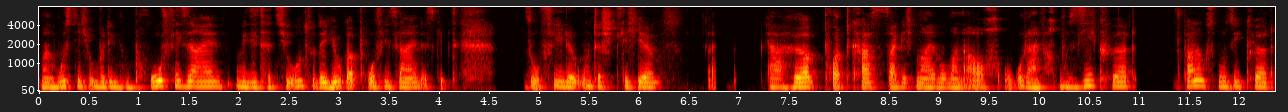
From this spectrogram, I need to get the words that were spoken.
man muss nicht unbedingt ein Profi sein, Meditations- oder Yoga-Profi sein. Es gibt so viele unterschiedliche ja, Hörpodcasts, sage ich mal, wo man auch oder einfach Musik hört, Spannungsmusik hört.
